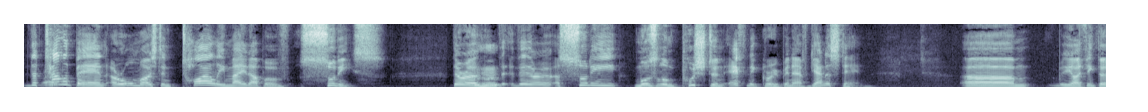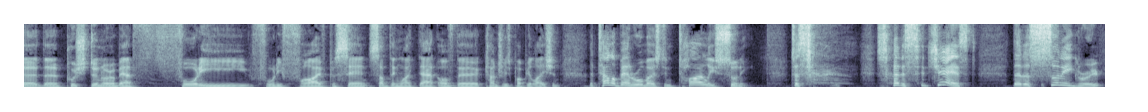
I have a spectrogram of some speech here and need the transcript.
the right. Taliban are almost entirely made up of Sunnis. They're a mm-hmm. they're a Sunni Muslim Pushtun ethnic group in Afghanistan. Um, you know, I think the the Pushtun are about 40 45% something like that of the country's population. The Taliban are almost entirely Sunni to so to suggest that a Sunni group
